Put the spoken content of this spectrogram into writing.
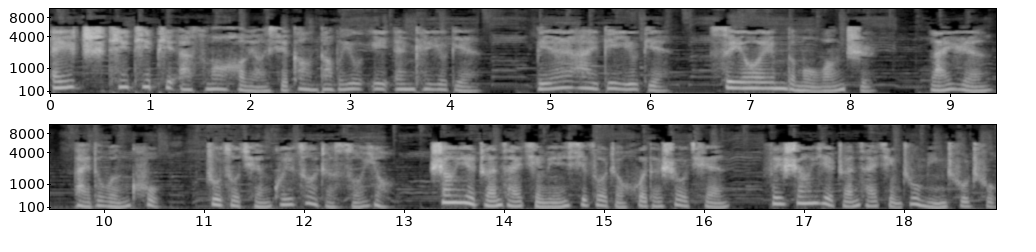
：https: 冒号两斜杠 wenku 点 baidu 点 com 的某网址。来源：百度文库。著作权归作者所有。商业转载请联系作者获得授权。非商业转载请注明出处。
